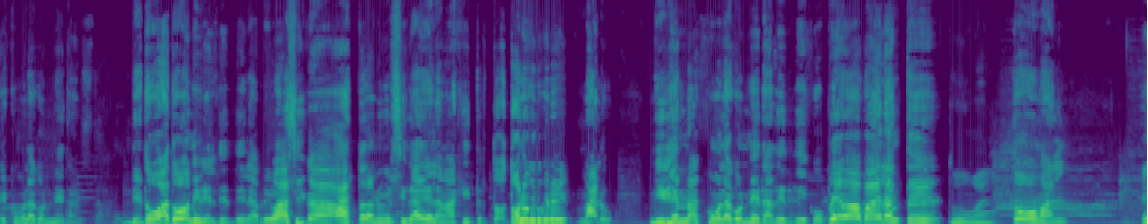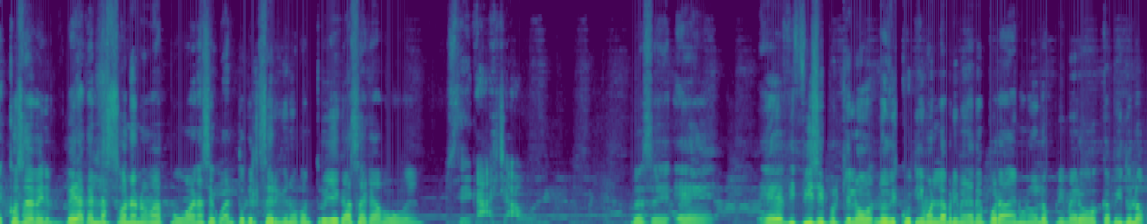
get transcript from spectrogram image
es como la corneta. De todo a todo nivel, desde la prebásica hasta la universitaria, la magíster, todo, todo lo que tú querés, malo. Vivienda como la corneta, desde Copeva para adelante, Todo mal. todo mal. Es cosa de ver, ver acá en la zona nomás, pues, weón. Hace cuánto que el serbio no construye casa acá, pues, weón. Se cacha, weón. Entonces, es, es difícil porque lo, lo discutimos en la primera temporada, en uno de los primeros capítulos,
